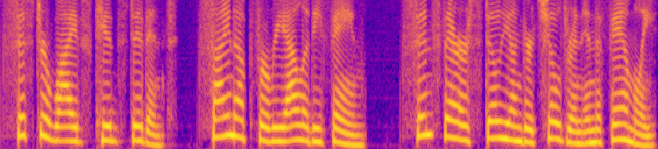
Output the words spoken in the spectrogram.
Sister Wives kids didn't. Sign up for reality fame. Since there are still younger children in the family,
